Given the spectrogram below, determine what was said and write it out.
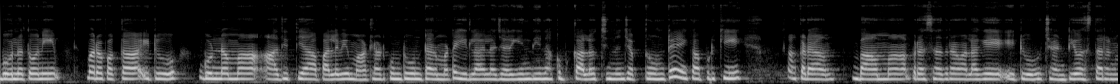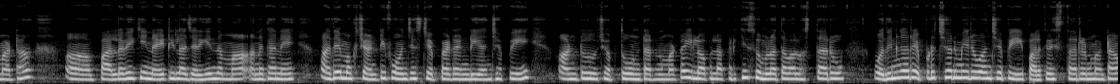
భువనతోని. మరోపక్క ఇటు గుండమ్మ ఆదిత్య పల్లవి మాట్లాడుకుంటూ ఉంటారనమాట ఇలా ఇలా జరిగింది నాకు కళ వచ్చిందని చెప్తూ ఉంటే ఇక అప్పటికి అక్కడ బామ్మ ప్రసాదరావు అలాగే ఇటు చంటి వస్తారనమాట పల్లవికి నైట్ ఇలా జరిగిందమ్మా అనగానే అదే మాకు చంటి ఫోన్ చేసి చెప్పాడండి అని చెప్పి అంటూ చెప్తూ ఉంటారనమాట ఈ లోపల అక్కడికి సుమలత వాళ్ళు వస్తారు. వదిన గారు ఎప్పుడు వచ్చారు మీరు అని చెప్పి పలకరిస్తారనమాట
